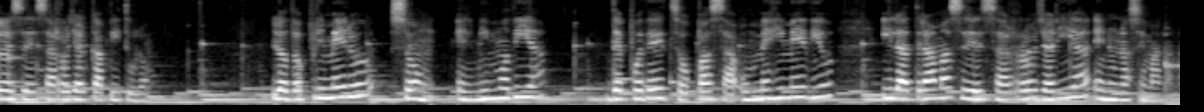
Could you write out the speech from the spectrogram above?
donde se desarrolla el capítulo. Los dos primeros son el mismo día, después de esto pasa un mes y medio y la trama se desarrollaría en una semana.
